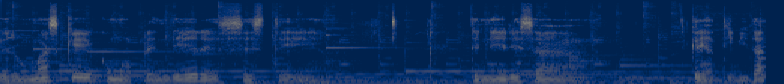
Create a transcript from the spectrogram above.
pero más que como aprender es este tener esa creatividad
